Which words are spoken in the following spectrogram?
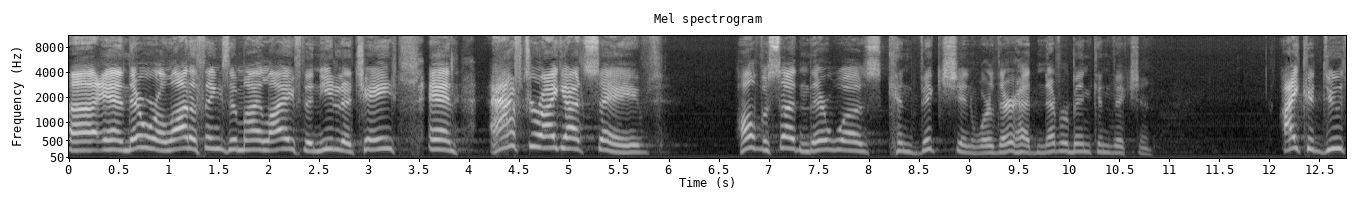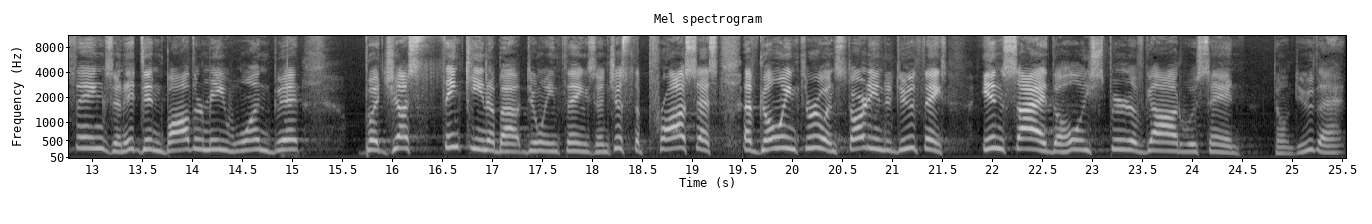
Uh, and there were a lot of things in my life that needed a change. And after I got saved, all of a sudden there was conviction where there had never been conviction. I could do things and it didn't bother me one bit, but just thinking about doing things and just the process of going through and starting to do things inside, the Holy Spirit of God was saying, Don't do that.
